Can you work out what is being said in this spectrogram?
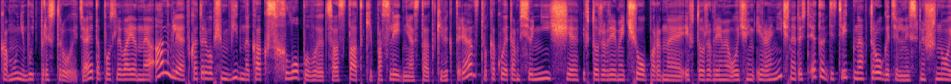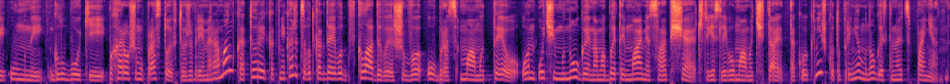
кому-нибудь пристроить. А это послевоенная Англия, в которой, в общем, видно, как схлопываются остатки, последние остатки викторианства, какое там все нищее и в то же время чопорное, и в то же время очень ироничное. То есть это действительно трогательно трогательный, смешной, умный, глубокий, по-хорошему простой в то же время роман, который, как мне кажется, вот когда его вкладываешь в образ мамы Тео, он очень многое нам об этой маме сообщает, что если его мама читает такую книжку, то при нем многое становится понятно.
